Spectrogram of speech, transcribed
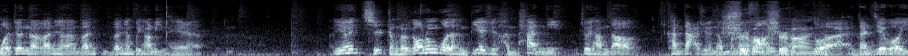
我真的完全完完全不想理那些人，因为其实整个高中过得很憋屈，很叛逆，就想到看大学能不能释放一下释放一下，对，但结果一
